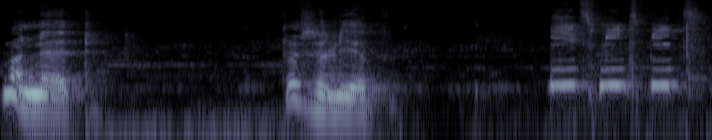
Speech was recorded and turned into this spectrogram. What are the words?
Man nett. Das ist ja lieb. Mietz, mietz, mietz.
